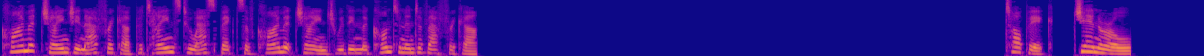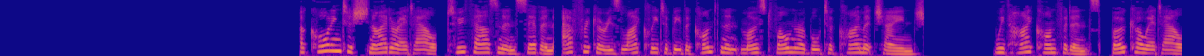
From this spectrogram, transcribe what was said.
Climate change in Africa pertains to aspects of climate change within the continent of Africa. General According to Schneider et al., 2007, Africa is likely to be the continent most vulnerable to climate change. With high confidence, Boko et al.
